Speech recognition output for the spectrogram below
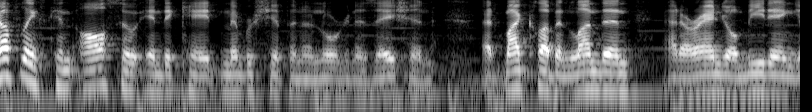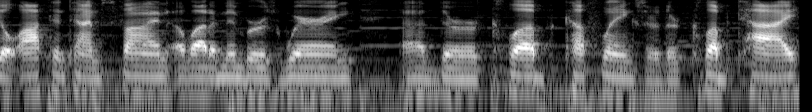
Cufflinks can also indicate membership in an organization. At my club in London, at our annual meeting, you'll oftentimes find a lot of members wearing uh, their club cufflinks or their club tie.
